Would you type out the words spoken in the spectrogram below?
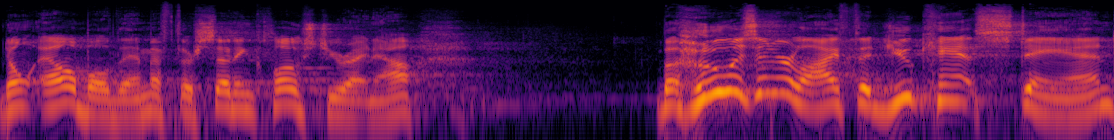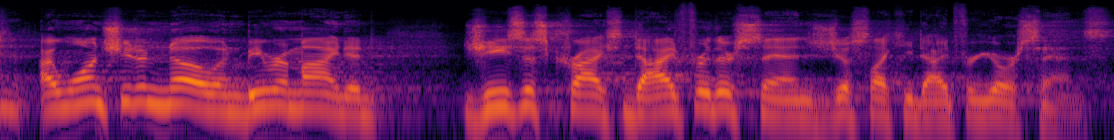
Don't elbow them if they're sitting close to you right now. But who is in your life that you can't stand? I want you to know and be reminded Jesus Christ died for their sins just like he died for your sins.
